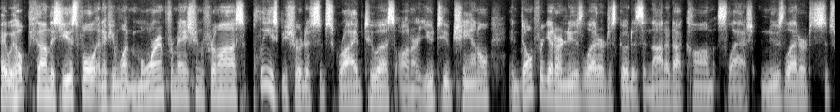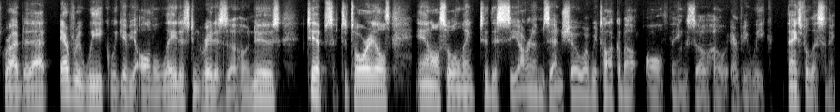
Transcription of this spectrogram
Hey, we hope you found this useful. And if you want more information from us, please be sure to subscribe to us on our YouTube channel. And don't forget our newsletter. Just go to zenatta.com slash newsletter to subscribe to that. Every week, we give you all the latest and greatest Zoho news, tips, tutorials, and also a link to the CRM Zen show where we talk about all things Zoho every week. Thanks for listening.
